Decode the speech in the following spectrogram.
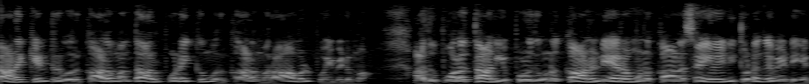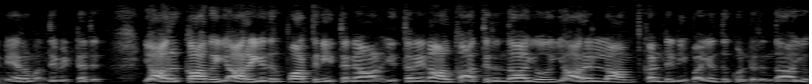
யானைக்கென்று ஒரு காலம் வந்தால் பூனைக்கும் ஒரு காலம் வராமல் போய்விடுமா? அதுபோலத்தான் இப்பொழுது உனக்கான நேரம் உனக்கான செயலை நீ தொடங்க வேண்டிய நேரம் வந்துவிட்டது. யாருக்காக யாரை எதிர்பார்த்து நீ இத்தனை நாள் இத்தனை நாள் காத்திருந்தாயோ யாரெல்லாம் கண்டு நீ பயந்து கொண்டிருந்தாயோ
